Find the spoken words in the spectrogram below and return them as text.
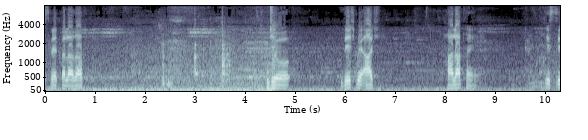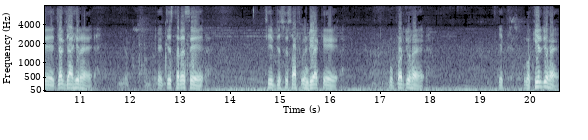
श्रीकाल आदाब जो देश में आज हालात हैं, इससे जग ज़ाहिर है कि जिस तरह से चीफ जस्टिस ऑफ़ इंडिया के ऊपर जो है, एक वकील जो है,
